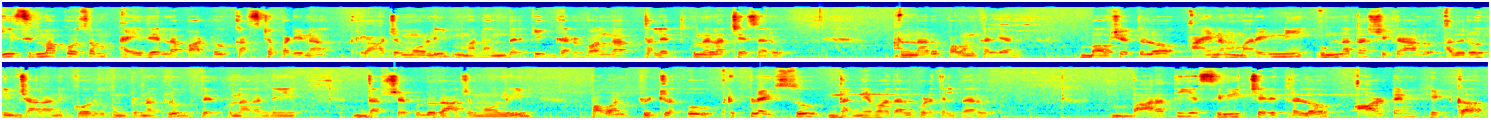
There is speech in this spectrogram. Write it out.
ఈ సినిమా కోసం ఐదేళ్ళ పాటు కష్టపడిన రాజమౌళి మనందరికీ గర్వంగా తలెత్తుకునేలా చేశారు అన్నారు పవన్ కళ్యాణ్. భవిష్యత్తులో ఆయన మరిన్ని ఉన్నత శిఖరాలు అధిరోహించాలని కోరుకుంటున్నట్లు పేర్కొన్నారండి. దర్శకుడు రాజమౌళి పవన్ ట్వీట్లకు రిప్లై ఇస్తూ ధన్యవాదాలు కూడా తెలిపారు. భారతీయ సినీ చరిత్రలో ఆల్ టైమ్ హిట్గా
